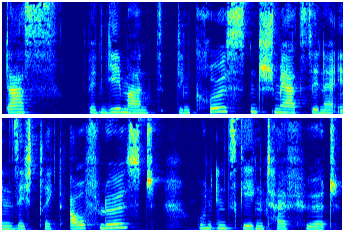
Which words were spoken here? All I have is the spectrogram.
das, wenn jemand den größten Schmerz, den er in sich trägt, auflöst und ins Gegenteil führt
